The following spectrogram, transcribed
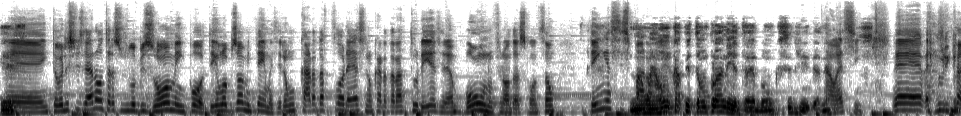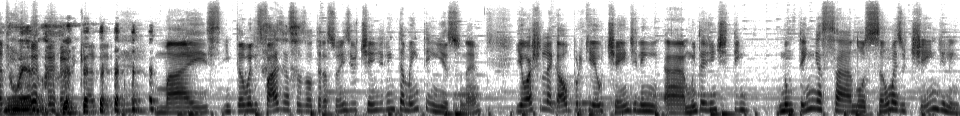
É, então eles fizeram alterações de lobisomem. Pô, tem lobisomem? Tem, mas ele é um cara da floresta, ele é um cara da natureza, ele é bom no final das contas. Então, tem esses Não é um Capitão Planeta, é bom que se diga, né? Não, é sim. É, é brincadeira. Não é, não. brincadeira. Mas, então eles fazem essas alterações e o Changeling também tem isso, né? E eu acho legal porque o Changeling, ah, muita gente tem, não tem essa noção, mas o Changeling,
